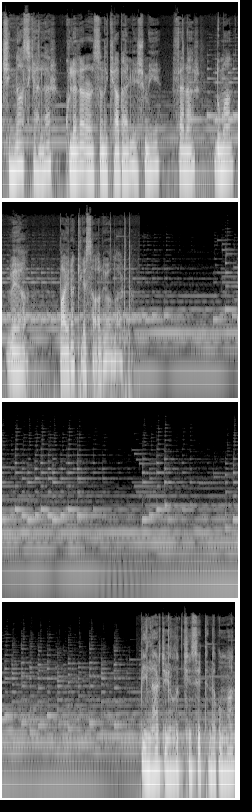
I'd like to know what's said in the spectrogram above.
Çinli askerler kuleler arasındaki haberleşmeyi fener, duman veya bayrak ile sağlıyorlardı. Binlerce yıllık Çin Seddi'nde bulunan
